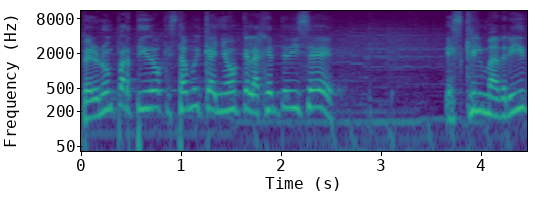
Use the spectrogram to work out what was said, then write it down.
pero en un partido que está muy cañón, que la gente dice, es que el Madrid,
